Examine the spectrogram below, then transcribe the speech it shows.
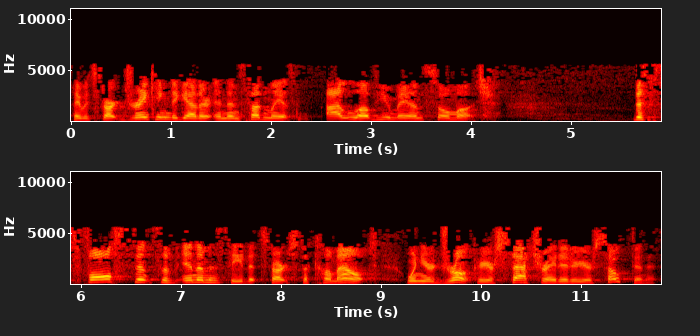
They would start drinking together, and then suddenly it's, I love you, man, so much. This false sense of intimacy that starts to come out when you're drunk or you're saturated or you're soaked in it.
